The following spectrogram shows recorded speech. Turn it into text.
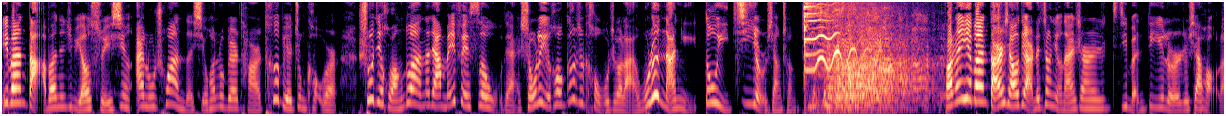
一般打扮呢就比较随性，爱撸串子，喜欢路边摊儿，特别重口味儿。说起黄段，那家眉飞色舞的，熟了以后更是口无遮拦，无论男女都以基友相称。反正一般胆儿小点的正经男生，基本第一轮就吓跑了。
